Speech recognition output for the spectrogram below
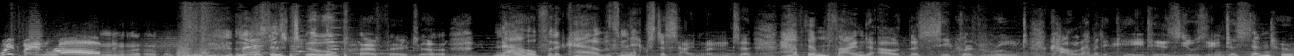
We've been robbed! this is too perfect. Uh, now for the calves' next assignment. Uh, have them find out the secret route Calamity Kate is using to send her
